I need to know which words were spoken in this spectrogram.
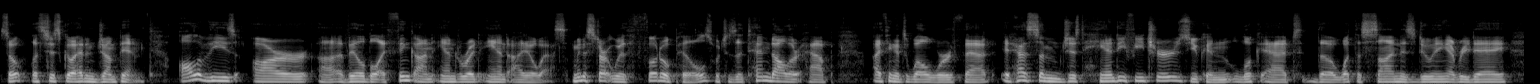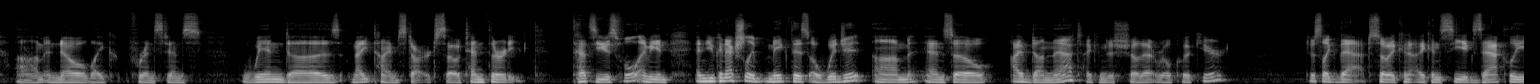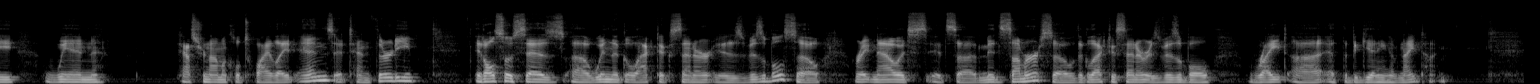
So let's just go ahead and jump in. All of these are uh, available, I think, on Android and iOS. I'm going to start with PhotoPills, which is a $10 app I think it's well worth that. It has some just handy features. You can look at the what the sun is doing every day um, and know, like for instance, when does nighttime start? So 10:30. That's useful. I mean, and you can actually make this a widget. Um, and so I've done that. I can just show that real quick here, just like that. So I can I can see exactly when astronomical twilight ends at 10:30 it also says uh, when the galactic center is visible. So right now it's it's uh, midsummer, so the galactic center is visible right uh, at the beginning of nighttime.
